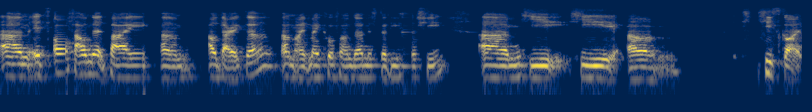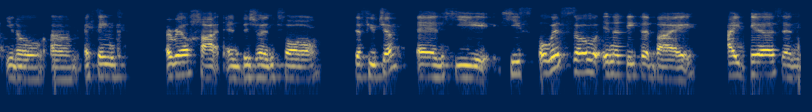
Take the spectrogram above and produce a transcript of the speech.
Um, it's all founded by um, our director, um, my, my co-founder, Mr. Lee Han Shih um, he he um, he's got you know um, I think a real heart and vision for the future, and he he's always so inundated by ideas and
